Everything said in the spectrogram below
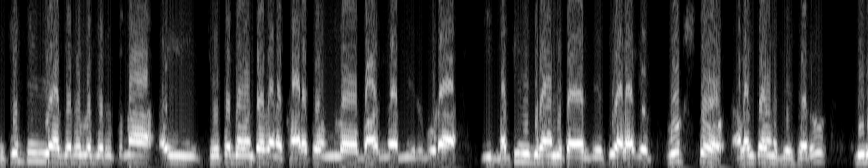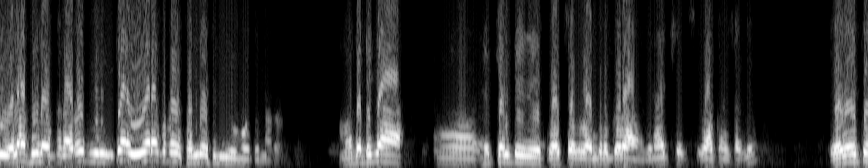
హెచ్ఎంటీవీ ఆధ్వర్యంలో జరుగుతున్న ఈ చైతన్యవంతమైన కార్యక్రమంలో భాగంగా మీరు కూడా ఈ మట్టి విగ్రహాన్ని తయారు చేసి అలాగే ఫ్రూట్స్తో అలంకరణ చేశారు. మీరు ఎలా ఫీల్ అవుతున్నారు? మీరు ఇంకా ఏ రకమైన సందేశం ఇవ్వబోతున్నారు? మొదటిగా హెచ్ఎంటీవీ ప్రేక్షకులందరూ కూడా వినాయక చవితి శుభాకాంక్షలు. ఏదైతే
